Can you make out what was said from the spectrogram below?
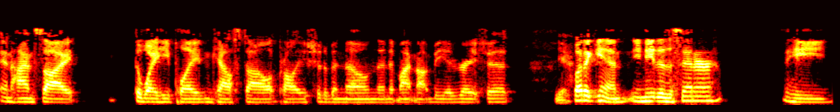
in hindsight, the way he played in Cal style, it probably should have been known that it might not be a great fit. Yeah. But again, you needed a center. He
